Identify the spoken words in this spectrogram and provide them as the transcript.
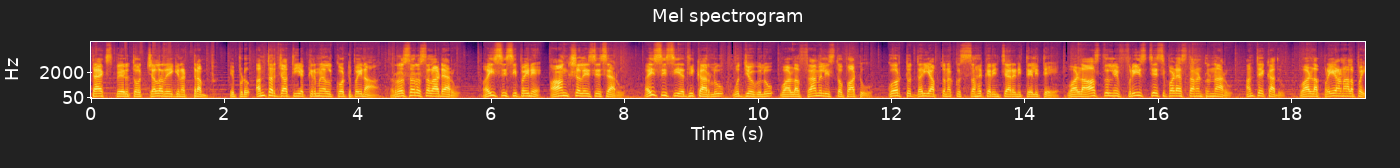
ట్యాక్స్ పేరుతో చెలరేగిన ట్రంప్ ఇప్పుడు అంతర్జాతీయ క్రిమినల్ కోర్టు పైన రొసరొసలాడారు. ఐసీసీపైనే ఆంక్షలేసేశారు. ఐసీసీ అధికారులు ఉద్యోగులు వాళ్ళ ఫ్యామిలీస్తో పాటు కోర్టు దర్యాప్తునకు సహకరించారని తేలితే వాళ్ళ ఆస్తుల్ని ఫ్రీజ్ చేసి పడేస్తానంటున్నారు. అంతేకాదు వాళ్ళ ప్రయాణాలపై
